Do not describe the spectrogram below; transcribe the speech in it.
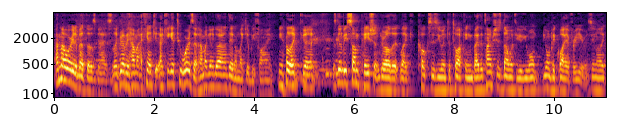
I'm not worried about those guys. Like Rebbe, how am I, I can't get I can't get two words out. How am I going to go out on a date? I'm like, you'll be fine. You know, like uh, there's going to be some patient girl that like coaxes you into talking. By the time she's done with you, you won't you won't be quiet for years. You know, like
